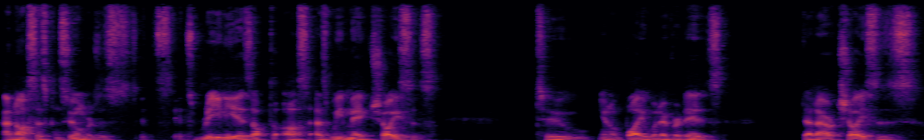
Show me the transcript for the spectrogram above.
and us as consumers, is it's it's really is up to us as we make choices to you know buy whatever it is that our choices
